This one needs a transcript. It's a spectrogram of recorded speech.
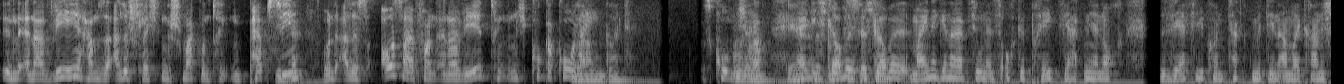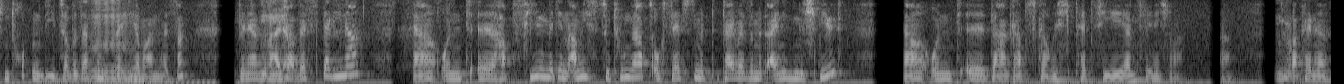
In NRW haben sie alle schlechten Geschmack und trinken Pepsi und alles außerhalb von NRW trinken nämlich Coca-Cola. Mein Gott. Ist komisch, oder? oder? Ja, ich, glaube, ich glaube, meine Generation ist auch geprägt. Wir hatten ja noch sehr viel Kontakt mit den amerikanischen Truppen, die zur Besatzungszeit mm. hier waren, weißt du? Ich bin ja so ein alter ja. Westberliner ja, und äh, habe viel mit den Amis zu tun gehabt, auch selbst mit teilweise mit einigen gespielt. Ja, und äh, da gab es, glaube ich, Pepsi ganz wenig nur. Ja. War keine.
